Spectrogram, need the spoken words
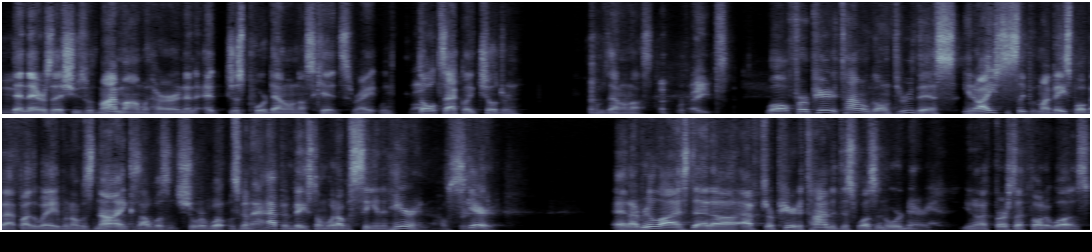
Mm. Then there was issues with my mom with her, and then it just poured down on us kids. Right when wow. adults act like children, comes down on us. right. Well, for a period of time, I'm going through this. You know, I used to sleep with my baseball bat, by the way, when I was nine, because I wasn't sure what was going to happen based on what I was seeing and hearing. I was scared. And I realized that uh, after a period of time that this wasn't ordinary. You know, at first I thought it was,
